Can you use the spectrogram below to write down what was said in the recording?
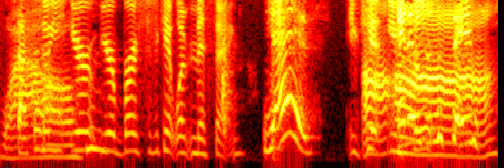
wow. So your your birth certificate went missing. Yes. You can't. You And it still, was in the same. Aw.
